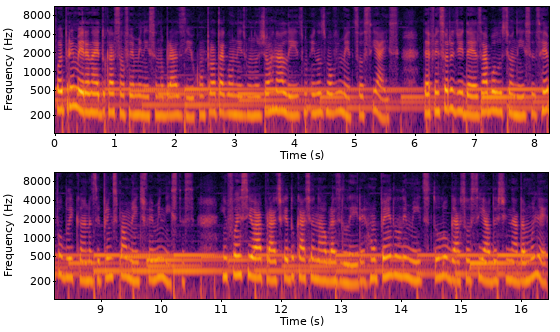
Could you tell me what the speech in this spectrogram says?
Foi primeira na educação feminista no Brasil, com protagonismo no jornalismo e nos movimentos sociais. Defensora de ideias abolicionistas, republicanas e principalmente feministas. Influenciou a prática educacional brasileira, rompendo limites do lugar social destinado à mulher.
